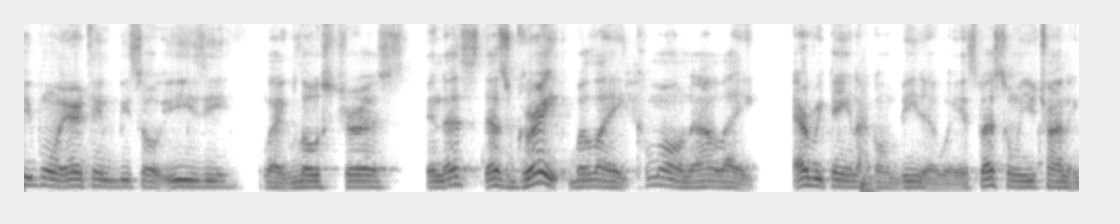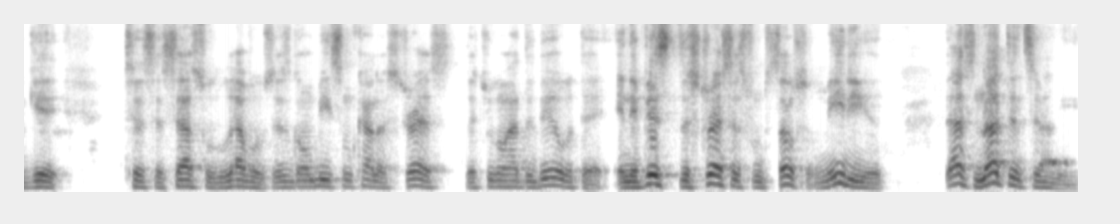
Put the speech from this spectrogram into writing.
People want everything to be so easy, like low stress, and that's that's great. But like, come on now, like everything not gonna be that way, especially when you're trying to get to successful levels. There's gonna be some kind of stress that you're gonna have to deal with that. And if it's the stress is from social media, that's nothing to me.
